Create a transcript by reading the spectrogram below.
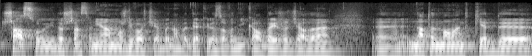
czasu i dość często nie mam możliwości, aby nawet jakiegoś zawodnika obejrzeć, ale e, na ten moment, kiedy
